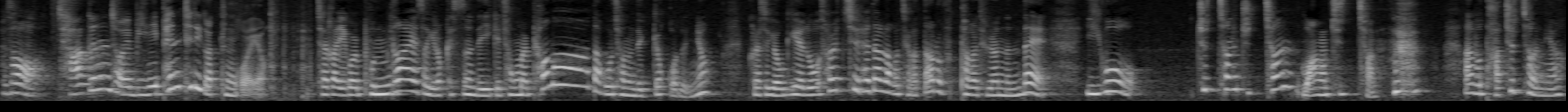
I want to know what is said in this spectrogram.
그래서 작은 저의 미니 팬트리 같은 거예요. 제가 이걸 본가에서 이렇게 쓰는데 이게 정말 편하다고 저는 느꼈거든요. 그래서 여기에도 설치를 해달라고 제가 따로 부탁을 드렸는데 이거 추천, 추천, 왕 추천. 아, 뭐 다 추천이야.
